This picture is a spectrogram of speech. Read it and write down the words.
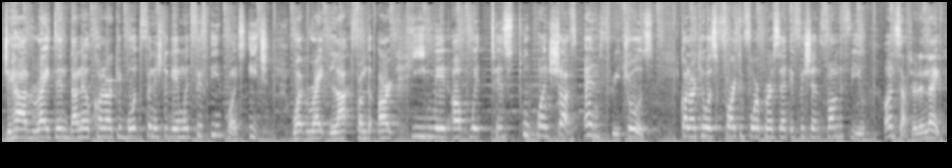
Jihad Wright and Daniel Konarki both finished the game with 15 points each. What Wright lacked from the arc, he made up with his two-point shots and free throws. Konarki was 44% efficient from the field on Saturday night.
